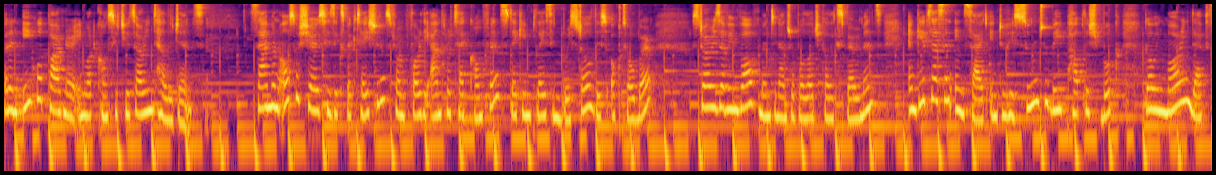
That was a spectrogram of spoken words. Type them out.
but an equal partner in what constitutes our intelligence. Simon also shares his expectations from for the Anthrotech conference taking place in Bristol this October, stories of involvement in anthropological experiments, and gives us an insight into his soon to be published book, going more in depth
